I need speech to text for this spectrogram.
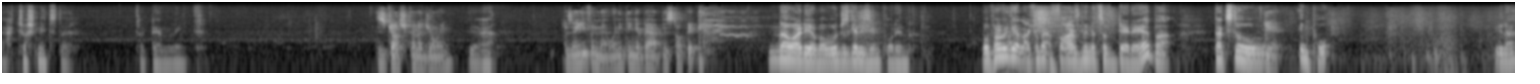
Ah, Josh needs the goddamn link. Is Josh gonna join? Yeah, Does he even know anything about this topic? no idea, but we'll just get his input in. We'll probably get like about five minutes of dead air, but that's still yeah. input. You know.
